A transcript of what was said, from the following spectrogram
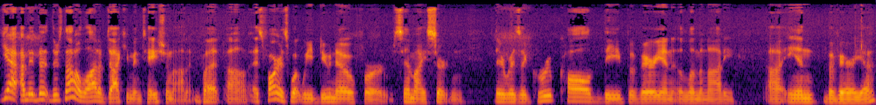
Yeah, I mean, there's not a lot of documentation on it, but uh, as far as what we do know for semi-certain, there was a group called the Bavarian Illuminati uh, in Bavaria,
